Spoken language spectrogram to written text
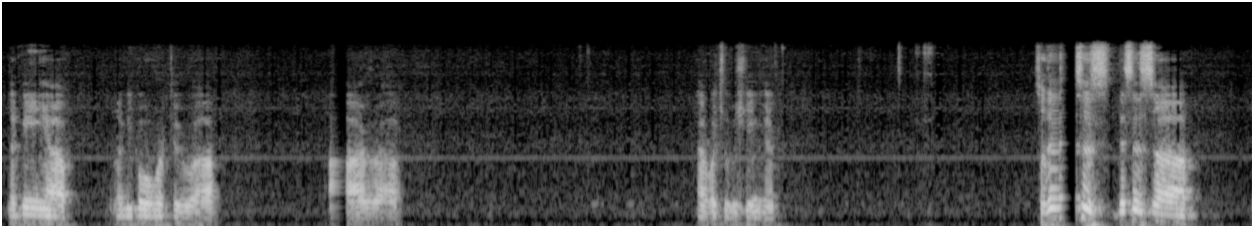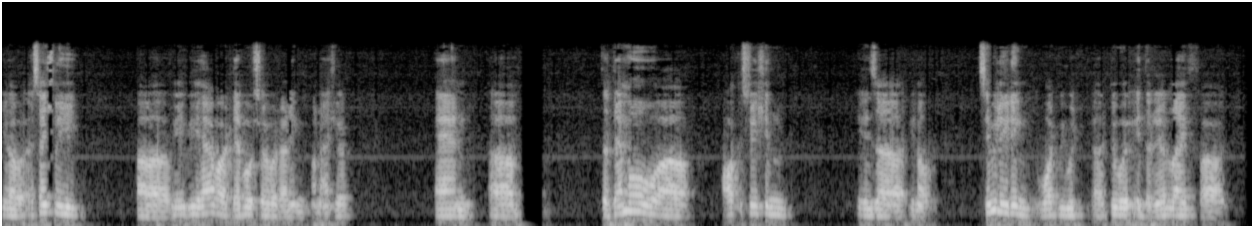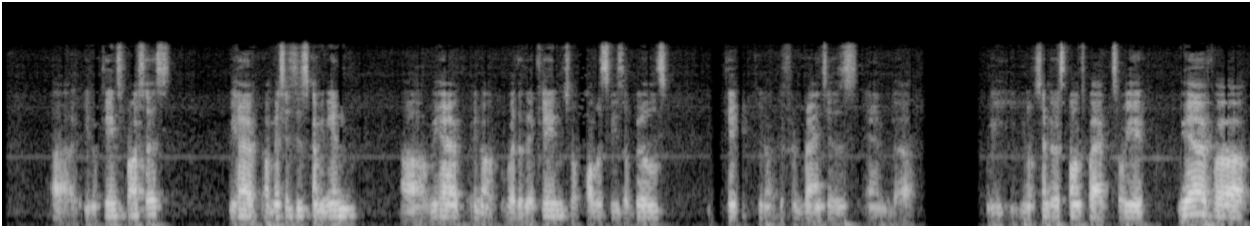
let me let me go over to our, uh, our virtual machine here. So this is this is uh, you know essentially uh, we we have our demo server running on Azure, and um, the demo uh, orchestration is uh, you know simulating what we would uh, do in the real life uh, you know claims process we have uh, messages coming in. Uh, we have, you know, whether they're claims or policies or bills, we take, you know, different branches and uh, we, you know, send a response back. So we, we have, uh,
